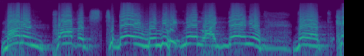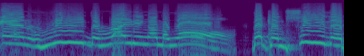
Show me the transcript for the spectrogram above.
Modern prophets today, we need men like Daniel that can read the writing on the wall, that can see that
